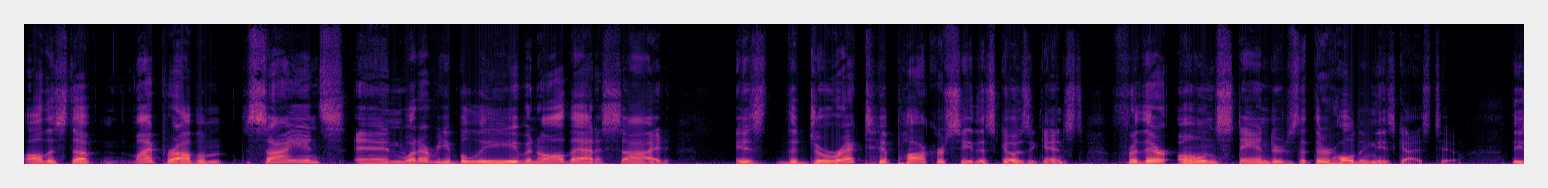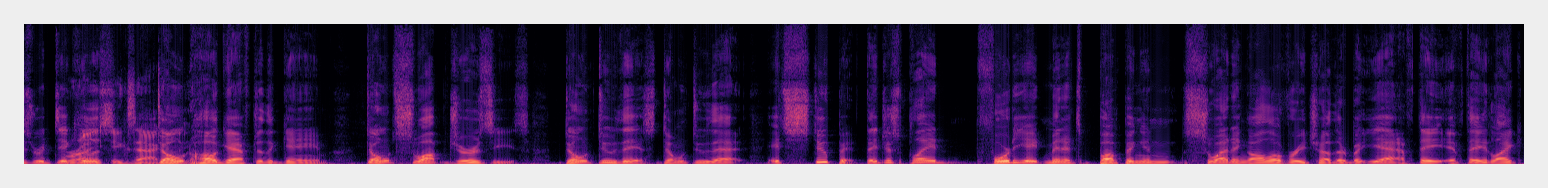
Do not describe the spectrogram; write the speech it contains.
all this stuff. My problem, science and whatever you believe and all that aside, is the direct hypocrisy this goes against for their own standards that they're holding these guys to. These ridiculous exactly. don't hug after the game, don't swap jerseys, don't do this, don't do that. It's stupid. They just played 48 minutes bumping and sweating all over each other. But yeah, if they if they like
